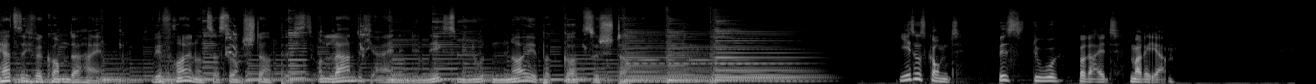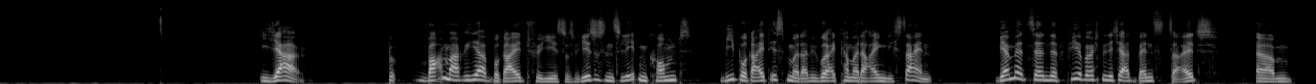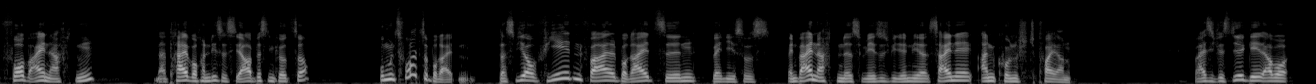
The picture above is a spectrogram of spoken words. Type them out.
Herzlich willkommen daheim. Wir freuen uns, dass du am Start bist und laden dich ein, in den nächsten Minuten neu über Gott zu staunen. Jesus kommt. Bist du bereit, Maria? Ja, war Maria bereit für Jesus? Wenn Jesus ins Leben kommt, wie bereit ist man da? Wie bereit kann man da eigentlich sein? Wir haben jetzt eine vierwöchentliche Adventszeit ähm, vor Weihnachten, na, drei Wochen dieses Jahr, ein bisschen kürzer um uns vorzubereiten. Dass wir auf jeden Fall bereit sind, wenn Jesus, wenn Weihnachten ist, wenn Jesus wieder wir seine Ankunft feiern. Weiß nicht, wie es dir geht, aber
